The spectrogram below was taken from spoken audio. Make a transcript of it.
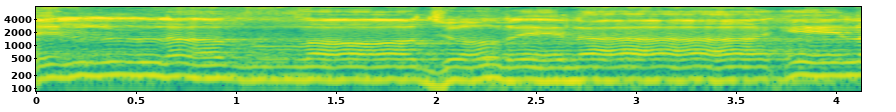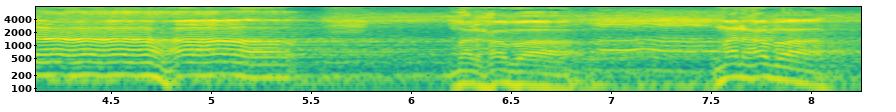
إلا الله لا إله. مرحبا مرحبا.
